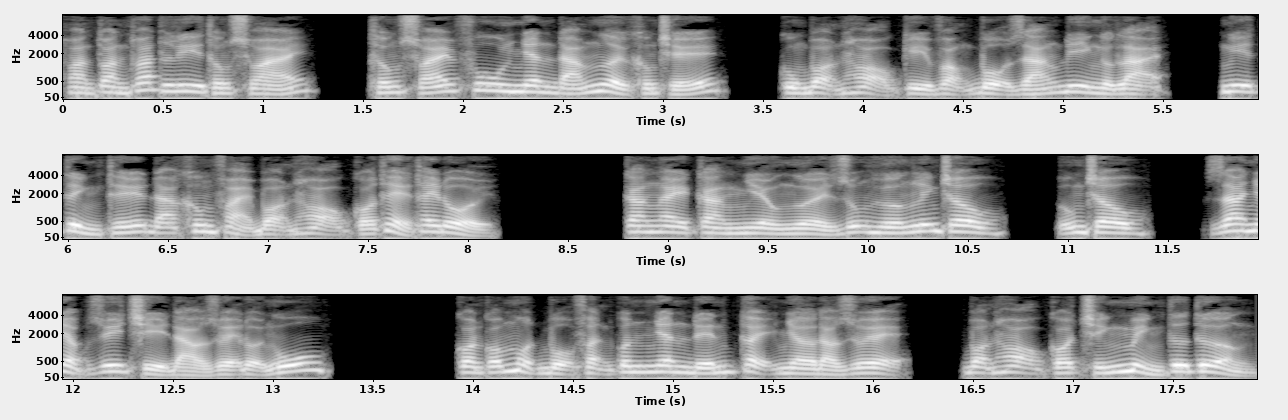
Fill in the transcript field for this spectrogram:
hoàn toàn thoát ly thống soái, thống soái phu nhân đám người không chế, cùng bọn họ kỳ vọng bộ dáng đi ngược lại, nghĩ tình thế đã không phải bọn họ có thể thay đổi. Càng ngày càng nhiều người dũng hướng Linh Châu, Ung Châu, gia nhập duy trì đào duệ đội ngũ. Còn có một bộ phận quân nhân đến cậy nhờ đào duệ, bọn họ có chính mình tư tưởng,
